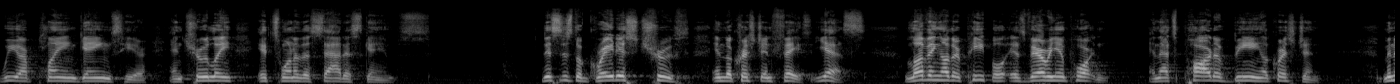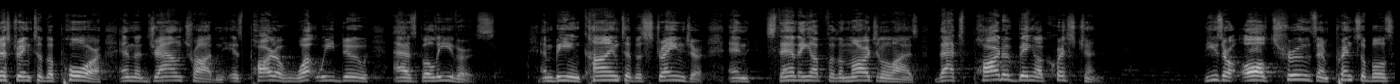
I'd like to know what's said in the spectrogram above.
we are playing games here. And truly, it's one of the saddest games. This is the greatest truth in the Christian faith. Yes, loving other people is very important, and that's part of being a Christian. Ministering to the poor and the downtrodden is part of what we do as believers. And being kind to the stranger and standing up for the marginalized, that's part of being a Christian. These are all truths and principles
